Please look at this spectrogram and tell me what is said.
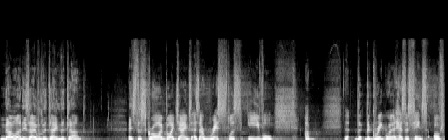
no one is able to tame the tongue. It's described by James as a restless evil. Um, the, the Greek word has a sense of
